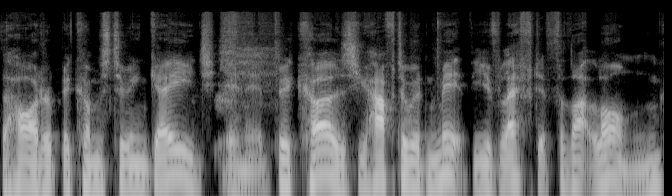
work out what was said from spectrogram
the harder it becomes to engage in it because you have to admit that you've left it for that long.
